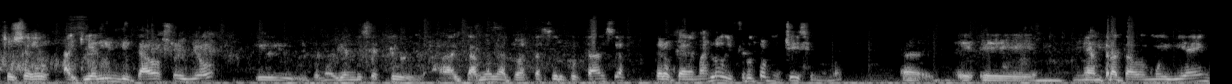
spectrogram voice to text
Entonces, aquí el invitado soy yo y, y, como bien dices tú, adaptándome a todas estas circunstancias, pero que además lo disfruto muchísimo. ¿no? Eh, eh, me han tratado muy bien,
